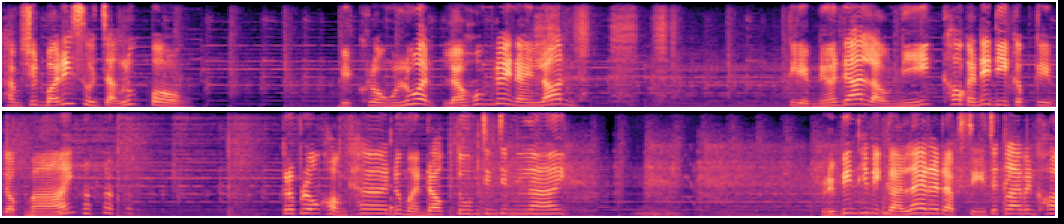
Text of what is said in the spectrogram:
ทำชุดบอดี้สูทจากลูกโป่ง บิดโครงลวดแล้วหุ้มด้วยไนล่อน เกลียบเนื้อด้านเหล่านี้เข้ากันได้ดีกับกลีบดอกไม้ กระโปรงของเธอดูเหมือนดอกตูมจริง ๆ เลย ริบบิ้นที่มีการไล่ระดับสีจะกลายเป็นคอ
